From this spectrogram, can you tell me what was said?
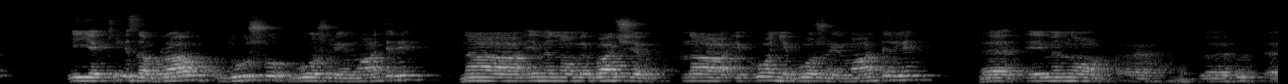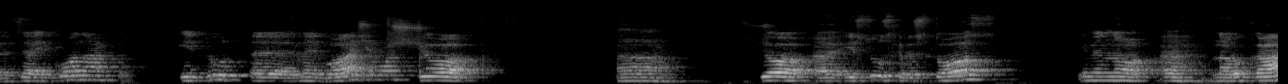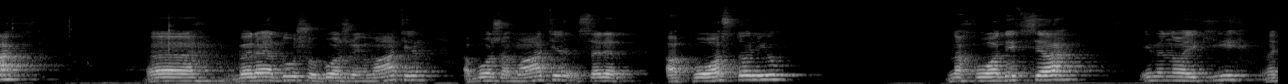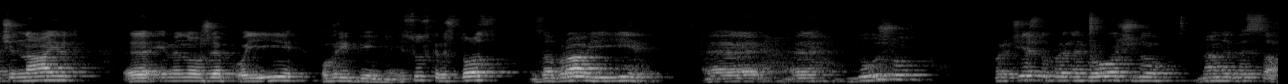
і який забрав душу Божої Матері. На, іменно ми бачимо на іконі Божої Матері. Е, іменно е, е, е, ця ікона. І тут е, ми бачимо, що, е, що е, Ісус Христос іменно е, на руках е, бере душу Божої Матір, а Божа матір серед апостолів знаходиться, іменно які починають е, іменно вже по її погрібіння. Ісус Христос забрав її е, е, душу, причисту пренепорочну на небеса.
